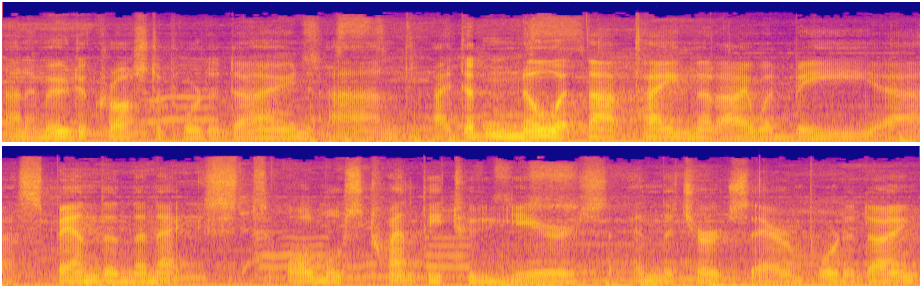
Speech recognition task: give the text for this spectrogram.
and I moved across to Portadown and I didn't know at that time that I would be uh, spending the next almost 22 years in the church there in Portadown.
